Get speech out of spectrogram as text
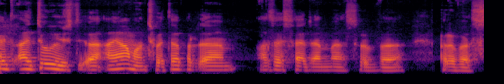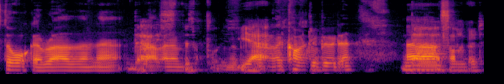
I, I do use I am on Twitter, but um, as I said, I'm a sort of a bit of a stalker rather than a, rather than yeah a contributor. No, um, that's all good.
